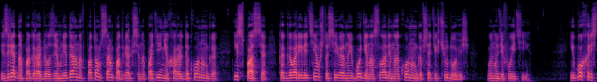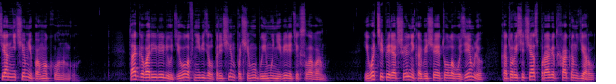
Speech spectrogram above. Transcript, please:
изрядно пограбил земли Данов, потом сам подвергся нападению Харальда Конунга и спасся, как говорили тем, что северные боги наслали на конунга всяких чудовищ, вынудив уйти. И бог христиан ничем не помог конунгу. Так говорили люди, Олаф не видел причин, почему бы ему не верить их словам. И вот теперь отшельник обещает Олову землю, которой сейчас правит Хакон Ярл,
